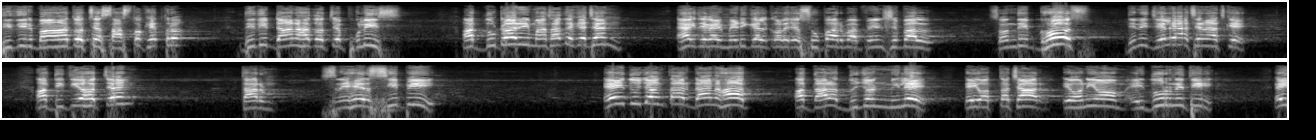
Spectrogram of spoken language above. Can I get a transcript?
দিদির বাঁ হাত হচ্ছে স্বাস্থ্য ক্ষেত্র দিদির ডান হাত হচ্ছে পুলিশ। আর দুটোরই মাথা দেখেছেন? এক জায়গায় মেডিকেল কলেজে সুপার বা প্রিন্সিপাল সন্দীপ ঘোষ, যিনি জেলে আছেন আজকে। আর দ্বিতীয় হচ্ছেন তার স্নেহের সিপি এই দুজন তার ডান হাত আর তারা দুজন মিলে এই অত্যাচার, এই অনিয়ম, এই দুর্নীতি, এই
